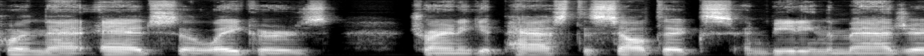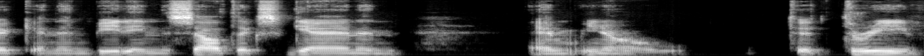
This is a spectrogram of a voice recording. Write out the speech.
putting that edge to the Lakers, trying to get past the Celtics and beating the Magic, and then beating the Celtics again, and and you know the three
